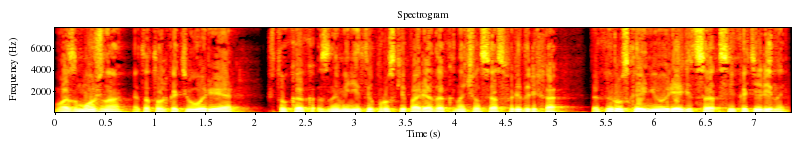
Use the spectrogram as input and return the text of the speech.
Возможно, это только теория, что как знаменитый прусский порядок начался с Фридриха, так и русская неурядица с Екатерины.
